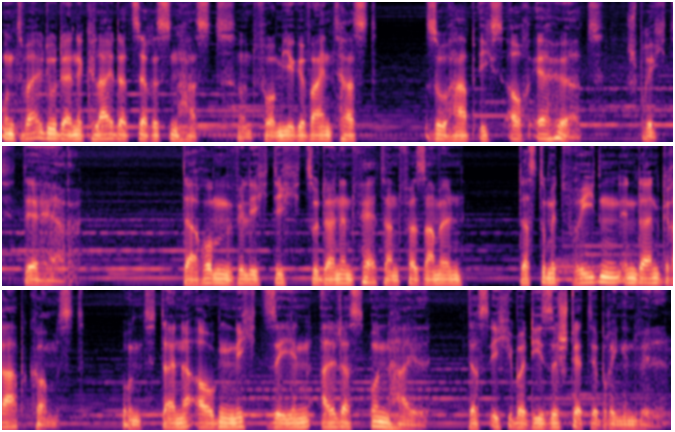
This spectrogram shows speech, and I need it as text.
Und weil du deine Kleider zerrissen hast und vor mir geweint hast, so hab ich's auch erhört, spricht der Herr. Darum will ich dich zu deinen Vätern versammeln, dass du mit Frieden in dein Grab kommst und deine Augen nicht sehen all das Unheil, das ich über diese Städte bringen will.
